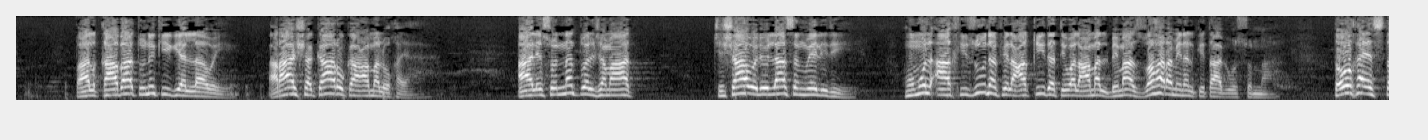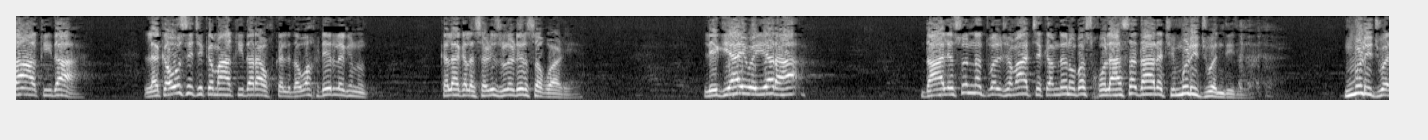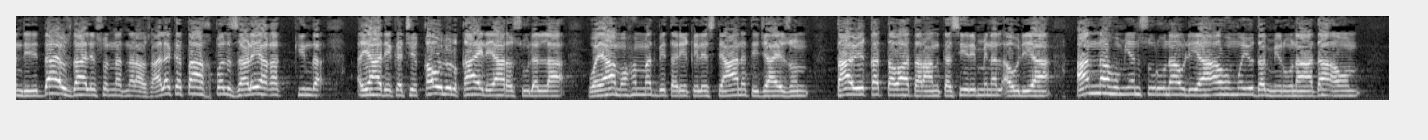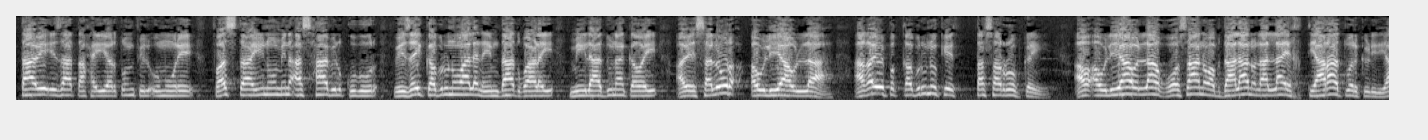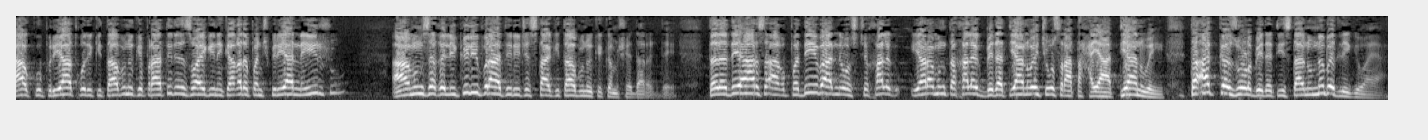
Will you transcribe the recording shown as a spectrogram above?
پالقابات نه کیږي الله وای را شکارو کا عمل خیا آل سنت والجماعت چې شاه ولی الله څنګه ویل دي هم الاخذون فی العقیده والعمل بما ظهر من الكتاب والسنه توخه استا عقیده لکه اوس چې کوم عقیده راوخ کله د وخت ډیر لګینو کله کله سړی زړه ډیر سغواړي لګیای ویرا د اهل سنت والجماعت چې کم دنو بس خلاصه دا ده چې مړي ژوند دي مړي ژوند دي دا اوس د اهل سنت نه راوس الکه تا خپل زړې هغه کینده یاد کچې قول القائل یا رسول الله ويا محمد بطريق الاستعانه جائز تاوی قد تواتر عن كثير من الاولیاء انهم ينصرون اولیاءهم ويدمرون اعداءهم تاوی اذا تحیرتم فی الامور فاستعینو من اصحاب القبور وی زی قبرونو والا نه امداد غواړی میلادونه کوي او سلور اولیاء الله هغه په قبرونو کې تصرف کوي او اولیاء الله غوسان او ابدالان الله اختیارات ورکړي دي یا کوپریات خو د کتابونو کې پراتی دي سوایګینه کاغه د پنځپریان نه هیر شو هغه موږ څخه لیکلي پراته دي چې ستا کتابونو کې کم شی درج دی ته د دې هر څه هغه په دې باندې اوس چې خلک یاره موږ ته خلک بدعتیان وایي چې اوس راته حیاتیان وایي ته اکه زوړ بدعتي ستا نوم نه بدلېږي وایه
